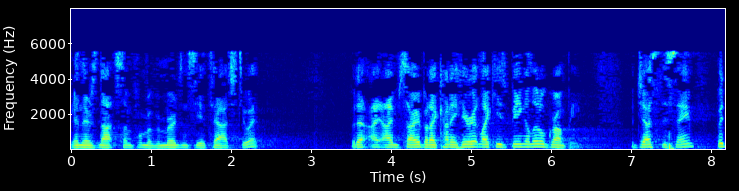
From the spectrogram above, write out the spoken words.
and there's not some form of emergency attached to it. But I, I'm sorry, but I kind of hear it like he's being a little grumpy. But just the same. But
